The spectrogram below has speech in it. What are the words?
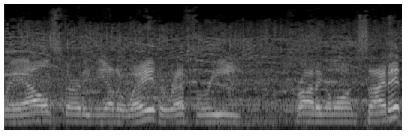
Real starting the other way. The referee trotting alongside it.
